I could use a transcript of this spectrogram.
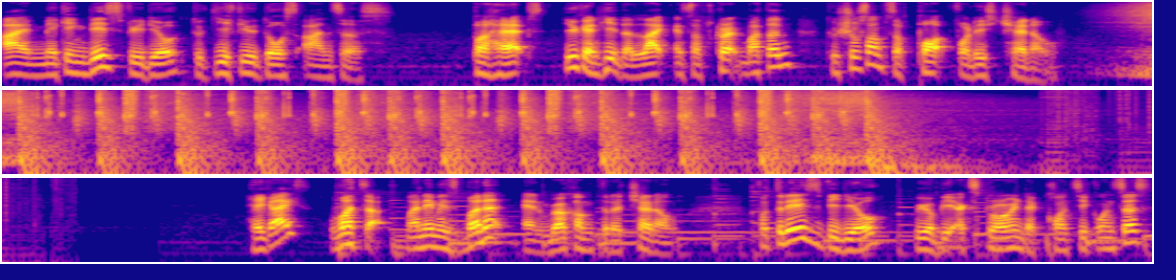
I am making this video to give you those answers. Perhaps you can hit the like and subscribe button to show some support for this channel. Hey guys, what's up? My name is Bernard and welcome to the channel. For today's video, we will be exploring the consequences,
